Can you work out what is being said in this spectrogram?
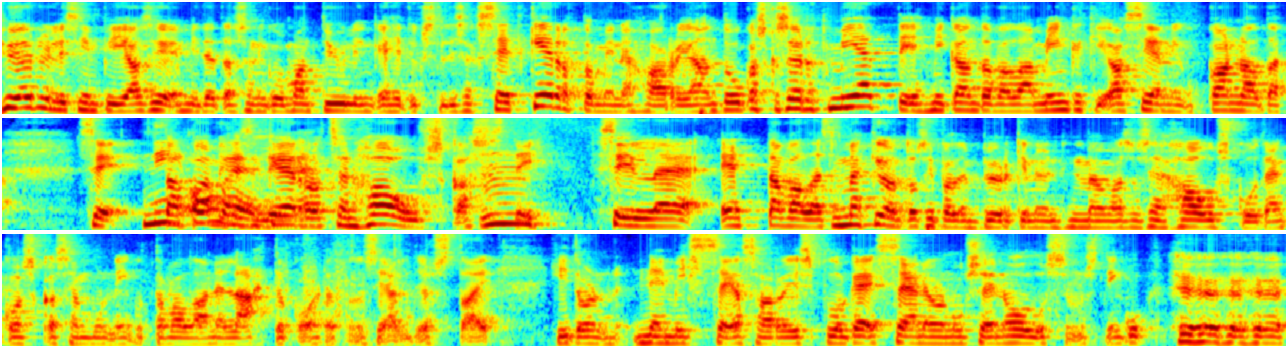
hyödyllisimpiä asioita, mitä tässä on niin oman tyylin kehityksen lisäksi, se, että kertominen harjaantuu, koska sä joudut miettiä, mikä on tavallaan minkäkin asian niin kannalta se Niin, niin, tapa, miten sä kerrot sen hauskasti. Mm. Sille, että tavallaan, siis mäkin on tosi paljon pyrkinyt nyt nimenomaan se hauskuuteen, koska se mun niinku, tavallaan ne lähtökohdat on sieltä jostain hiton nemissä ja sarisblogeissa, ja ne on usein ollut semmoista niinku höhöhö,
